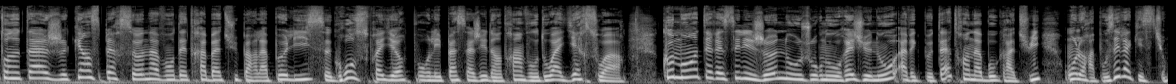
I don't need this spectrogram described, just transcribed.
prend en otage 15 personnes avant d'être abattu par la police. Grosse frayeur pour les passagers d'un train vaudois hier soir. Comment intéresser les jeunes aux journaux régionaux avec peut-être un abo gratuit? On leur a posé la question.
